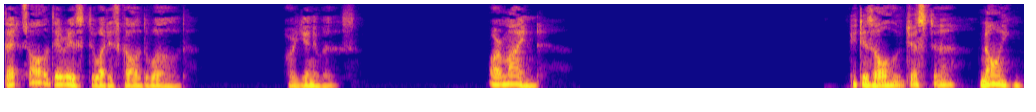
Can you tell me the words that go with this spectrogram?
That's all there is to what is called world, or universe, or mind. It is all just a knowing.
